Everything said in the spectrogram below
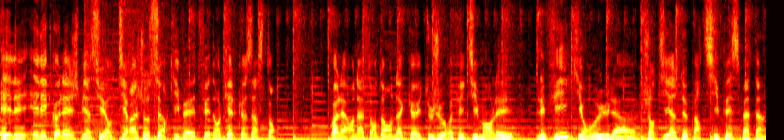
et les, collèges, bien sûr. Tirage au sort qui va être fait dans quelques instants. Voilà, en attendant, on accueille toujours effectivement les, les filles qui ont eu la gentillesse de participer ce matin.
